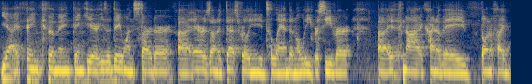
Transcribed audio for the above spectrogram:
Yeah, I think the main thing here, he's a day one starter. Uh, Arizona desperately needed to land an elite receiver uh, if not kind of a bona fide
